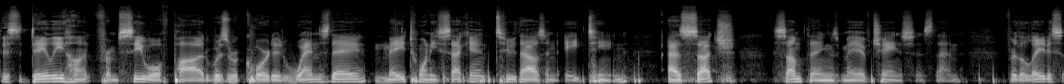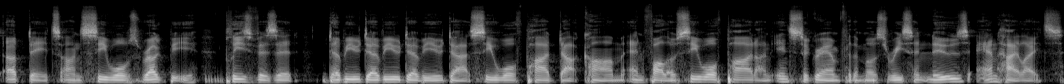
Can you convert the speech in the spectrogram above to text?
This daily hunt from Seawolf Pod was recorded Wednesday, May 22nd, 2018. As such, some things may have changed since then. For the latest updates on Seawolves Rugby, please visit www.seawolfpod.com and follow Seawolf Pod on Instagram for the most recent news and highlights.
